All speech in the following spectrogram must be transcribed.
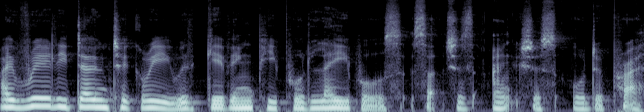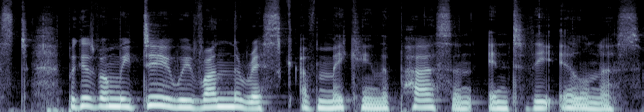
I really don't agree with giving people labels such as anxious or depressed, because when we do, we run the risk of making the person into the illness.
